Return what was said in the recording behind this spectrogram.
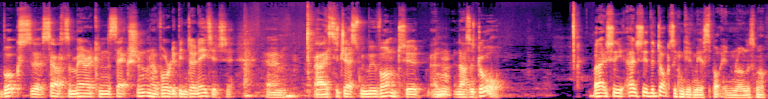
books, the South American section, have already been donated. Um, I suggest we move on to an, another door. But actually, actually, the doctor can give me a spot hidden roll as well.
